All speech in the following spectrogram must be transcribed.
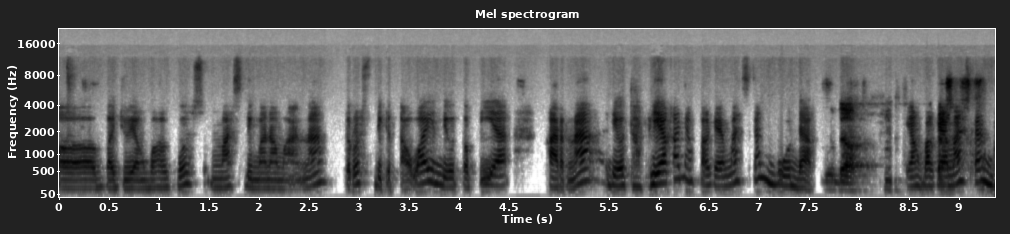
uh, baju yang bagus emas di mana-mana terus diketawain di utopia karena di utopia kan yang pakai emas kan budak budak yang pakai emas kan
